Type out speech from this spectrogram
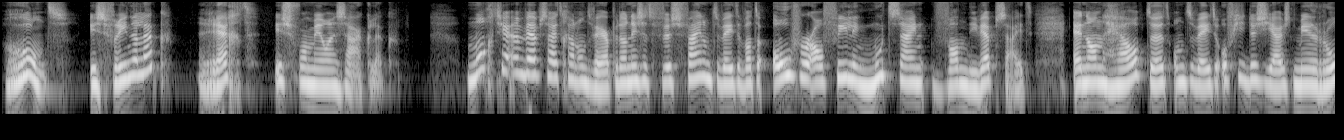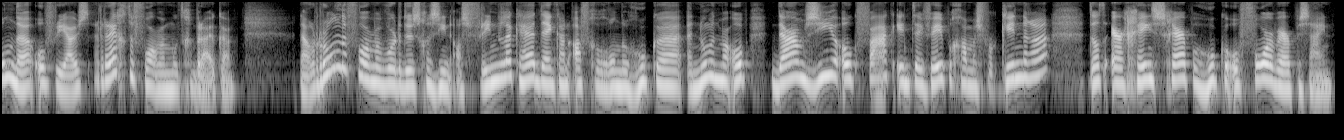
rond is vriendelijk, recht is formeel en zakelijk. Mocht je een website gaan ontwerpen, dan is het dus fijn om te weten wat de overall feeling moet zijn van die website. En dan helpt het om te weten of je dus juist meer ronde of juist rechte vormen moet gebruiken. Nou, ronde vormen worden dus gezien als vriendelijk. Hè? Denk aan afgeronde hoeken en noem het maar op. Daarom zie je ook vaak in tv-programma's voor kinderen dat er geen scherpe hoeken of voorwerpen zijn.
